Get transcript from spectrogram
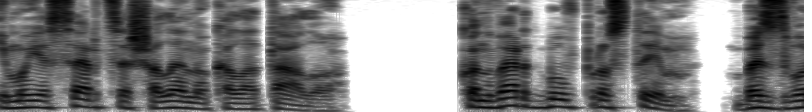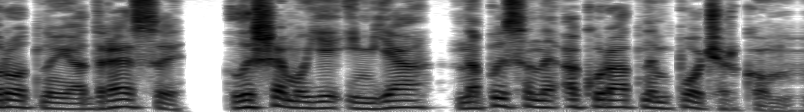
і моє серце шалено калатало. Конверт був простим, без зворотної адреси, лише моє ім'я, написане акуратним почерком.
